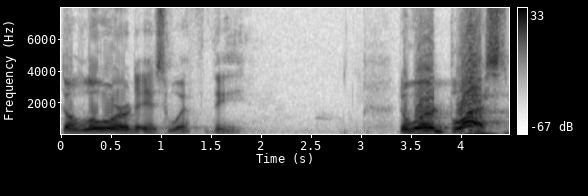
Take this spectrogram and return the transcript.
the Lord is with thee. The word blessed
